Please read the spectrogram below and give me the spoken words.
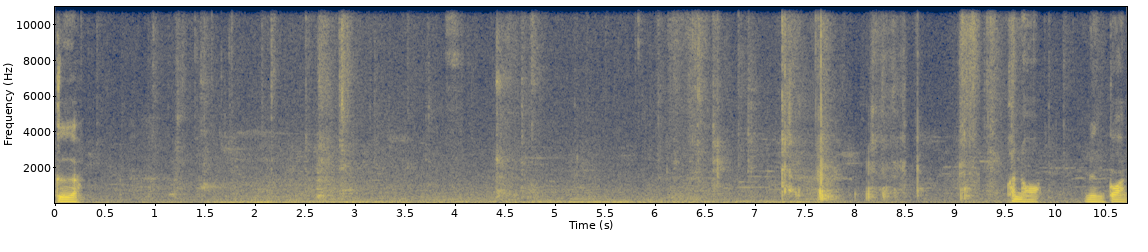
เกลือ ขนอหนึ่งก้อน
